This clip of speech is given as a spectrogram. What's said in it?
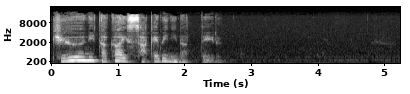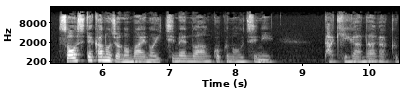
急に高い叫びになっている。そうして彼女の前の一面の暗黒のうちに滝が長く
